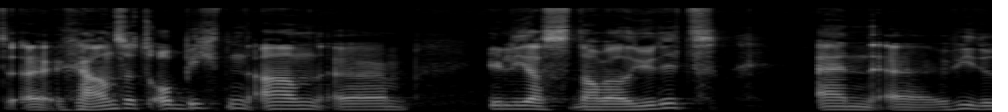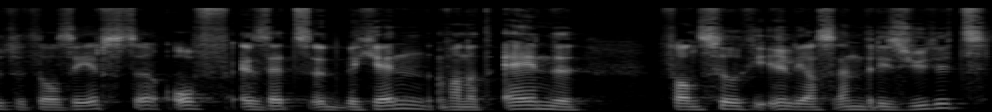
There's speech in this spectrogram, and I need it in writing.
uh, gaan ze het opbiechten aan Ilias dan wel Judith. En wie doet het als eerste? Of is dit het begin van het einde van Silke Ilias en Dries Judith?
